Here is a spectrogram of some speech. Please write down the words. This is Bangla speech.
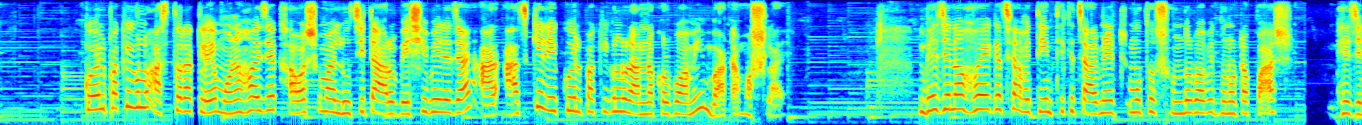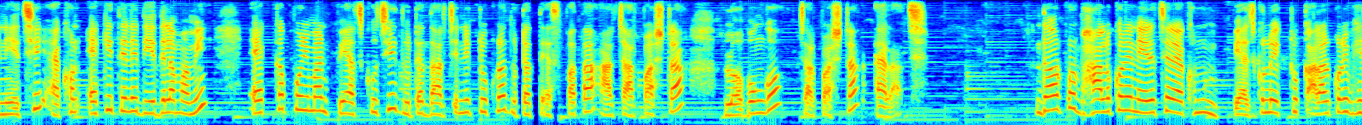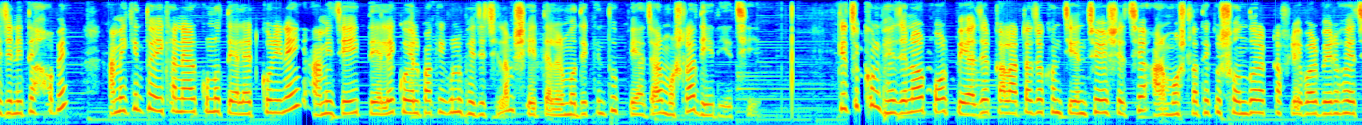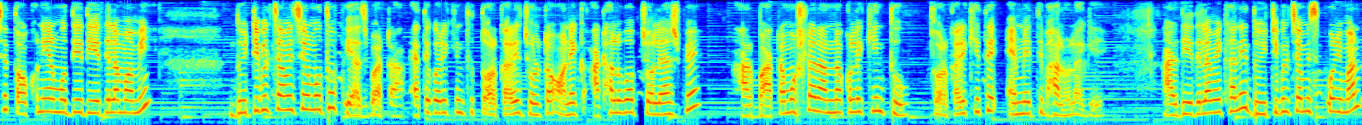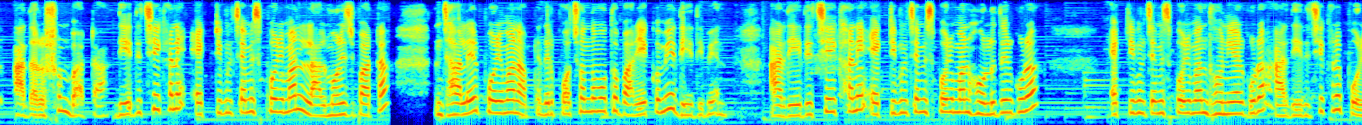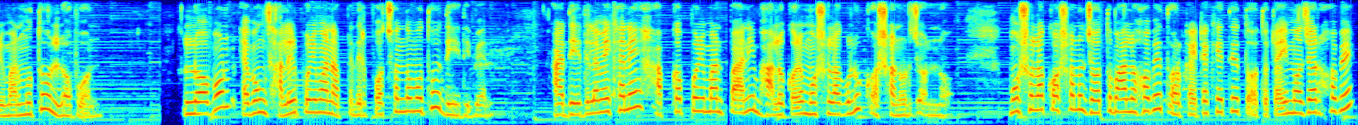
কোয়েল পাখিগুলো আস্ত রাখলে মনে হয় যে খাওয়ার সময় লুচিটা আরও বেশি বেড়ে যায়। আর আজকের এই কোয়েল পাখিগুলো রান্না করব আমি বাটা মশলায়। ভেজে নেওয়া হয়ে গেছে আমি তিন থেকে চার মিনিটের মতো সুন্দরভাবে দুটোটা পাশ ভেজে নিয়েছি। এখন একই তেলে দিয়ে দিলাম আমি এক কাপ পরিমাণ পেঁয়াজ কুচি, দুটা দারচিনির টুকরা, দুটা তেজপাতা আর চার পাঁচটা লবঙ্গ, চার পাঁচটা এলাচ। দেওয়ার পর ভালো করে নেড়েচেড়ে এখন পেঁয়াজগুলো একটু কালার করে ভেজে নিতে হবে। আমি কিন্তু এখানে আর কোনো তেল অ্যাড করি নাই। আমি যেই তেলে কোয়েল পাখিগুলো ভেজেছিলাম, সেই তেলের মধ্যে কিন্তু পেঁয়াজ আর মশলা দিয়ে দিয়েছি। কিছুক্ষণ ভেজে নেওয়ার পর পেঁয়াজের কালারটা যখন চেঞ্জ হয়ে এসেছে আর মশলা থেকে সুন্দর একটা ফ্লেভার বের হয়েছে, তখনই এর মধ্যে দিয়ে দিলাম আমি দুই টেবিল চামচের মতো পেঁয়াজ বাটা। এতে করে কিন্তু তরকারির ঝোলটা অনেক আঠালো ভাব চলে আসবে। আর বাটা মশলা রান্না করলে কিন্তু তরকারি খেতে এমনিতে ভালো লাগে। আর দিয়ে দিলাম এখানে দুই টেবিল চামচ পরিমাণ আদা রসুন বাটা। দিয়ে দিচ্ছি এখানে এক টেবিল চামচ পরিমাণ লাল মরিচ বাটা। ঝালের পরিমাণ আপনাদের পছন্দ মতো বাড়িয়ে কমিয়ে দিয়ে দিবেন। আর দিয়ে দিচ্ছি এখানে এক টেবিল চামচ পরিমাণ হলুদের গুঁড়া, এক টেবিল চামচ পরিমাণ ধনিয়ার গুঁড়া, আর দিয়ে দিচ্ছি এখানে পরিমাণ মতো লবণ। লবণ এবং ঝালের পরিমাণ আপনাদের পছন্দ মতো দিয়ে দিবেন। আর দিয়ে দিলাম এখানে হাফ কাপ পরিমাণ পানি ভালো করে মশলাগুলো কষানোর জন্য। মশলা কষানো যত ভালো হবে, তরকারিটা খেতে ততটাই মজার হবে।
